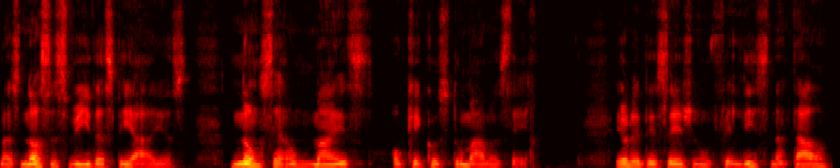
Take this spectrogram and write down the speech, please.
mas nossas vidas diárias não serão mais o que costumavam ser. Eu lhe desejo um feliz Natal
